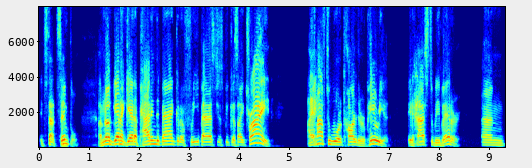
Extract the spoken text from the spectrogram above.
It's that simple. I'm not gonna get a pat in the back or a free pass just because I tried. I have to work harder. Period. It has to be better." And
